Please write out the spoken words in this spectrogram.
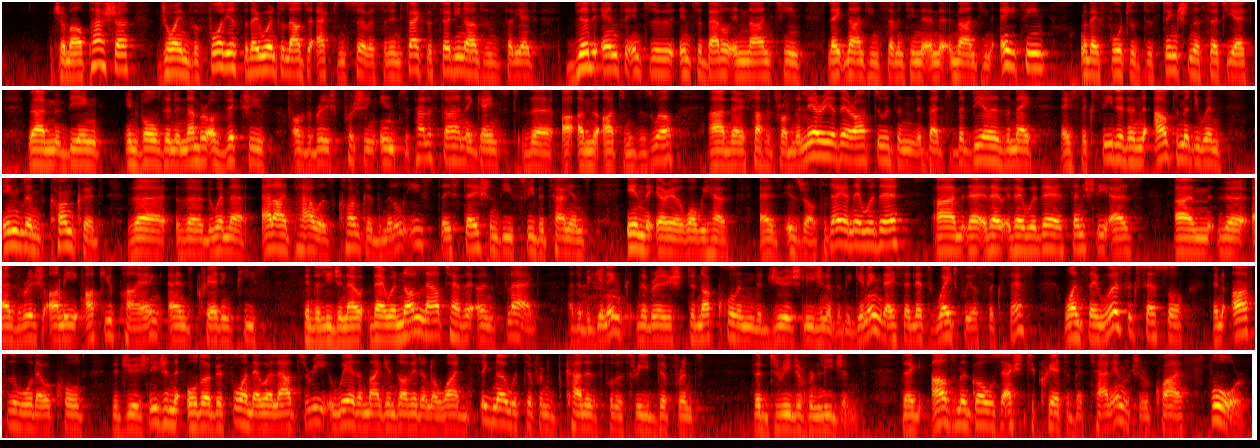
Jamal Pasha joined the 40th, but they weren't allowed to act in service. And in fact, the 39th and the 38th did enter into, into battle in 19, late 1917 and 1918, and they fought with distinction, the 38th um, being involved in a number of victories of the British pushing into Palestine against the, uh, um, the Ottomans as well. Um, they suffered from malaria there afterwards, and, but, but be as it may, they succeeded. And ultimately, when England conquered the, the, when the Allied powers conquered the Middle East, they stationed these three battalions in the area what we have as Israel today, and they were there. Um, they, they, they, were there essentially as um, the as the British Army occupying and creating peace in the Legion. Now, they were not allowed to have their own flag at the beginning. The British did not call in the Jewish Legion at the beginning. They said, let's wait for your success. Once they were successful, then after the war, they were called the Jewish Legion, although before, and they were allowed to re- wear the Magen David on a white insignia with different colors for the three different, the three different legions. The ultimate goal was actually to create a battalion, which would require four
